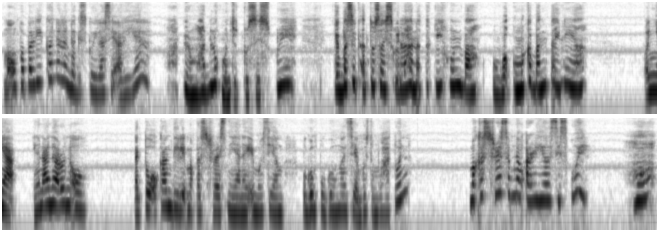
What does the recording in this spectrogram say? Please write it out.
Maong pabalikan na lang nag-eskwela si Ariel. Pero mahadlok man jud ko sis uy. Kay basig adto sa eskwelahan at takihon ba? Ug wa ko makabantay niya. Unya, ingon ana ron o. Nagtuo kang dili makastress niya ng imo siyang pugong-pugungan siyang gustong buhaton? Makastress sam ng Ariel sis uy. Ha?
